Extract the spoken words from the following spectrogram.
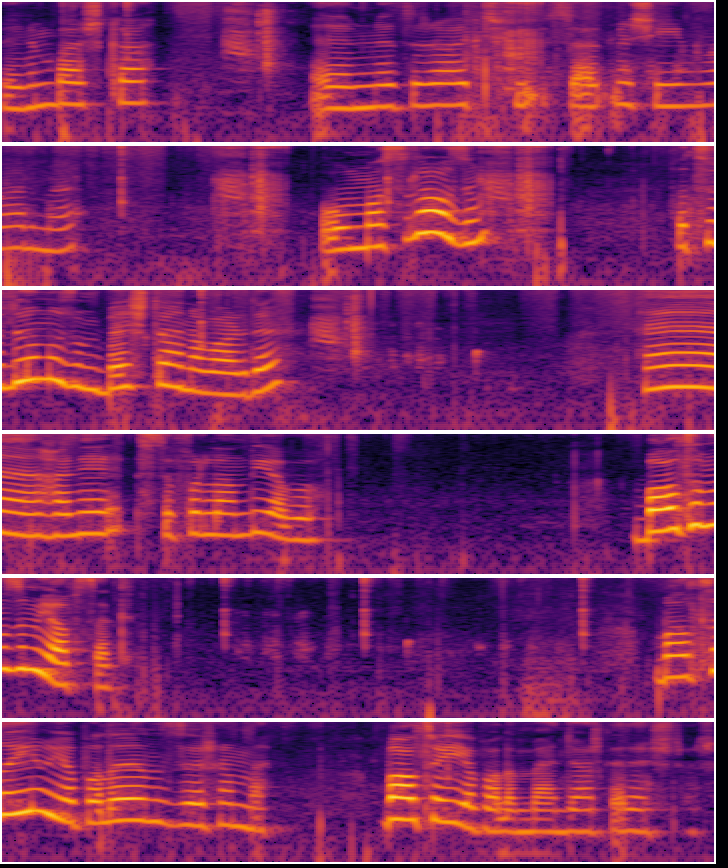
Benim başka e, netherite yükseltme şeyim var mı? Olması lazım. Hatırlıyor musun? 5 tane vardı. He, hani sıfırlandı ya bu. Baltamızı mı yapsak? Baltayı mı yapalım zırhı mı? Baltayı yapalım bence arkadaşlar.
